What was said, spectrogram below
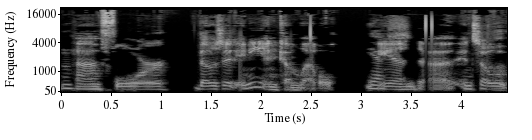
Mhm. uh, for those at any income level, yes. and uh, and so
